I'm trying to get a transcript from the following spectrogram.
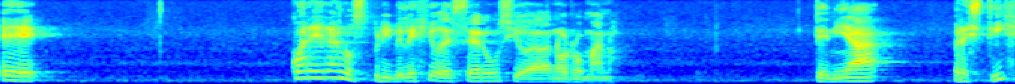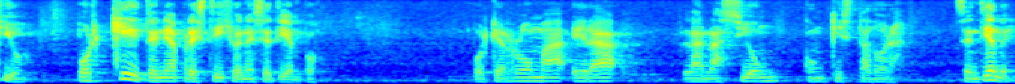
Eh, ¿Cuáles eran los privilegios de ser un ciudadano romano? Tenía prestigio. ¿Por qué tenía prestigio en ese tiempo? Porque Roma era la nación conquistadora. ¿Se entiende?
